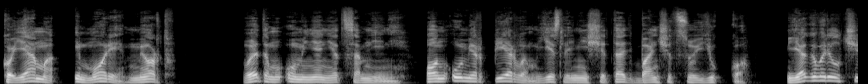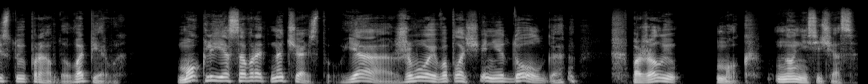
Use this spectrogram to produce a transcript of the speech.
«Кояма и море мертв. В этом у меня нет сомнений. Он умер первым, если не считать банщицу Юкко. Я говорил чистую правду. Во-первых, мог ли я соврать начальству? Я живое воплощение долга. Пожалуй, мог, но не сейчас.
